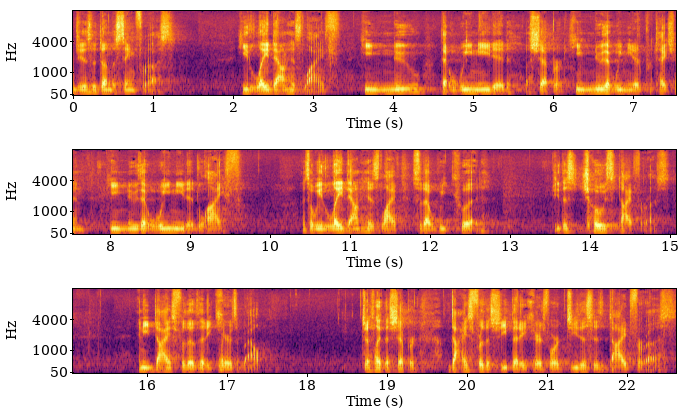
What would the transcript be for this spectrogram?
Jesus has done the same for us. He laid down his life. He knew that we needed a shepherd. He knew that we needed protection. He knew that we needed life. And so he laid down his life so that we could. Jesus chose to die for us. And he dies for those that he cares about. Just like the shepherd dies for the sheep that he cares for, Jesus has died for us.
